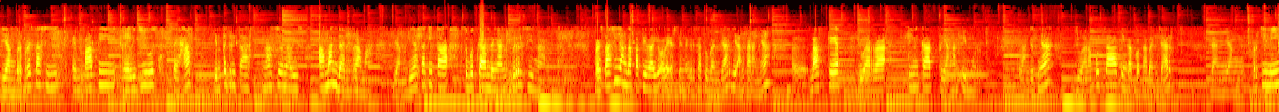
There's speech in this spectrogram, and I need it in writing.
yang berprestasi, empati, religius, sehat, integritas, nasionalis, aman dan ramah, yang biasa kita sebutkan dengan bersinar. Prestasi yang dapat diraih oleh SD Negeri 1 Banjar di antaranya eh, basket, juara tingkat Priangan Timur. Selanjutnya, juara futsal tingkat Kota Banjar. Dan yang terkini,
